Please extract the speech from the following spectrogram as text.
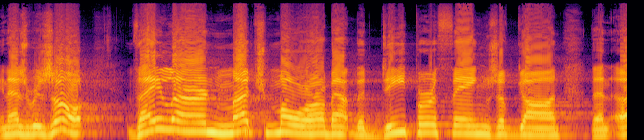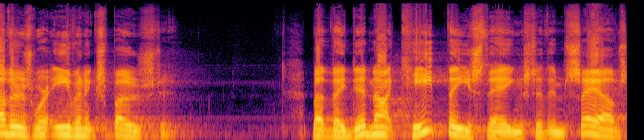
And as a result, they learned much more about the deeper things of God than others were even exposed to. But they did not keep these things to themselves.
